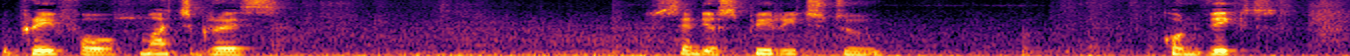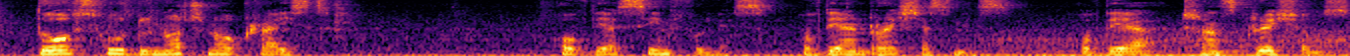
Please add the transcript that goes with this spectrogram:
We pray for much grace. Send your spirit to convict those who do not know Christ of their sinfulness, of their unrighteousness. of their transgressions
